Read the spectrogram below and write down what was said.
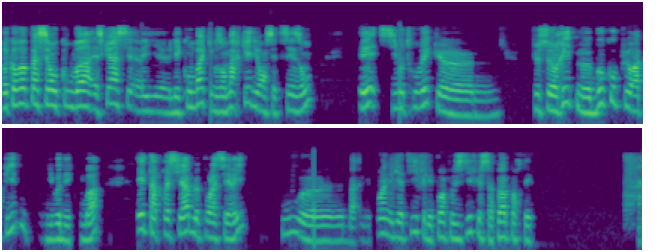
Donc on va passer au combat. Est-ce que euh, y a les combats qui vous ont marqué durant cette saison? Et si vous trouvez que que ce rythme beaucoup plus rapide au niveau des combats est appréciable pour la série? Ou euh, bah, les points négatifs et les points positifs que ça peut apporter. Ah.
